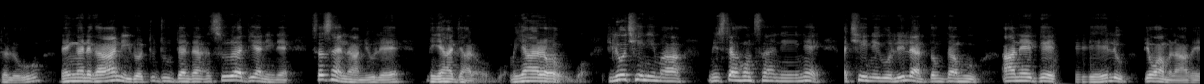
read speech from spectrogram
တယ်လို့နိုင်ငံတကာကနေပြီးတော့တူတူတန်တန်အစိုးရတရက်အနေနဲ့ဆက်ဆံတာမျိုးလည်းမရကြတော့ဘူးပေါ့မရတော့ဘူးပေါ့ဒီလိုအခြေအနေမှာမစ္စတာဟွန်ဆန်အနေနဲ့အခြေအနေကိုလေးလံသုံးသပ်မှုအားနည်းခဲ့တယ်လို့ပြောရမလားပဲ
